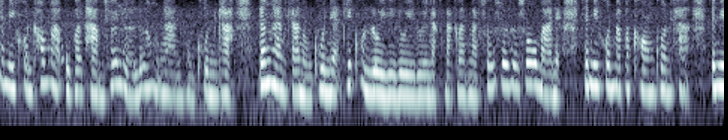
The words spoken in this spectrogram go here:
จะมีคนเข้ามาอุปถัมภ์ช่วยเหลือเรื่องงานของคุณค่ะ เรื่องงานการของคุณเนี่ยที่คุณลุยลุยลุยหนักหนักหนักหนักสู้สู้สู้สู้มาเนี่ยจะมีคนมาประคองคุณค่ะ จะมี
